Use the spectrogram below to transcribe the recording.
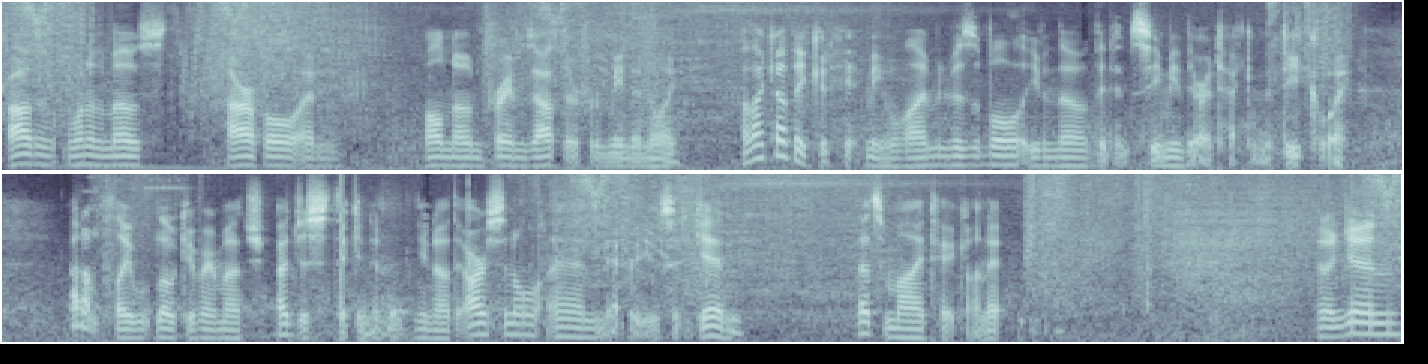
Probably one of the most powerful and well-known frames out there for being annoying. I like how they could hit me while I'm invisible, even though they didn't see me, they're attacking the decoy. I don't play Loki very much. I just stick it in, you know, the arsenal and never use it again. That's my take on it. And again,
